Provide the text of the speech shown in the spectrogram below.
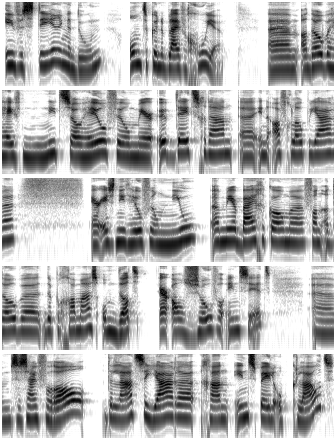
investeringen doen om te kunnen blijven groeien. Um, Adobe heeft niet zo heel veel meer updates gedaan uh, in de afgelopen jaren. Er is niet heel veel nieuw uh, meer bijgekomen van Adobe, de programma's, omdat er al zoveel in zit. Um, ze zijn vooral de laatste jaren gaan inspelen op cloud.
